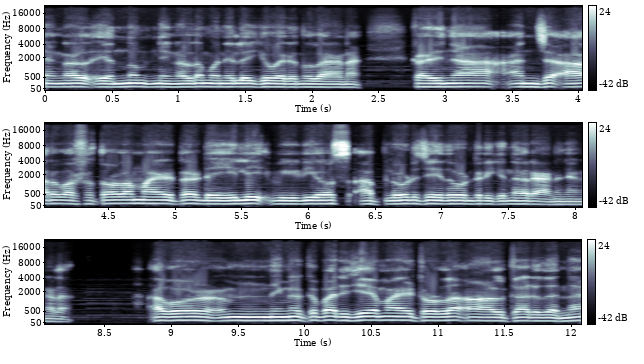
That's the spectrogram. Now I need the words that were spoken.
ഞങ്ങൾ എന്നും നിങ്ങളുടെ മുന്നിലേക്ക് വരുന്നതാണ്. കഴിഞ്ഞ അഞ്ച് ആറ് വർഷത്തോളമായിട്ട് ഡെയിലി വീഡിയോസ് അപ്ലോഡ് ചെയ്തുകൊണ്ടിരിക്കുന്നവരാണ് ഞങ്ങൾ അപ്പോൾ നിങ്ങൾക്ക് പരിചയമായിട്ടുള്ള ആൾക്കാർ തന്നെ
